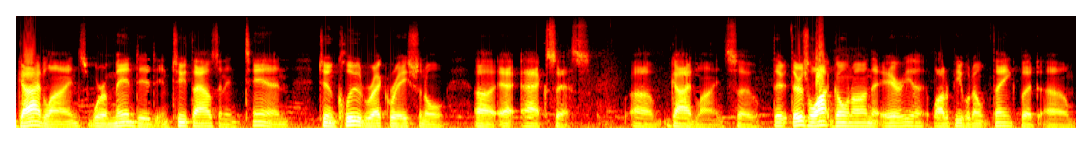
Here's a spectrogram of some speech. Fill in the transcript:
guidelines were amended in 2010 to include recreational uh, a- access uh, guidelines. So there, there's a lot going on in the area. A lot of people don't think, but um,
